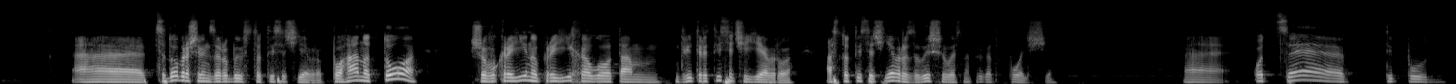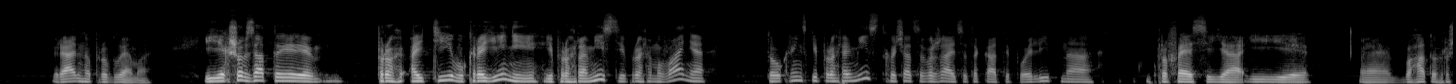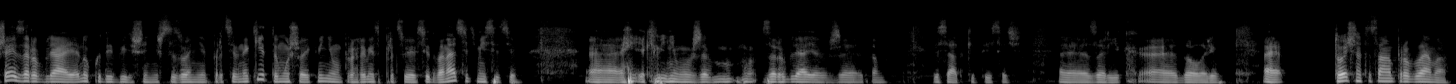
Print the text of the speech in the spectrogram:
Це добре, що він заробив 100 тисяч євро. Погано то, що в Україну приїхало там 2-3 тисячі євро, а 100 тисяч євро залишилось, наприклад, в Польщі. Е, Оце, типу, реально проблема. І якщо взяти про IT в Україні і програмістів, і програмування, то український програміст, хоча це вважається така, типу, елітна професія і багато грошей заробляє, ну куди більше, ніж сезонні працівники, тому що, як мінімум, програміст працює всі 12 місяців, е, як мінімум, вже заробляє вже там десятки тисяч е, за рік е, доларів. Е, точно та сама проблема.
